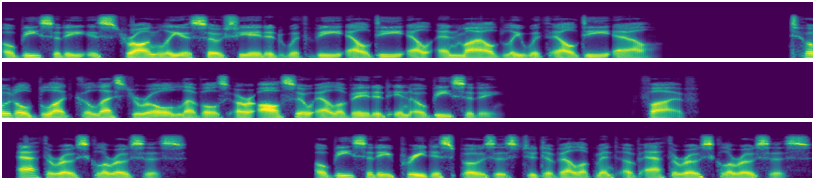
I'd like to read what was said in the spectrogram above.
Obesity is strongly associated with VLDL and mildly with LDL. Total blood cholesterol levels are also elevated in obesity. 5. Atherosclerosis. Obesity predisposes to development of atherosclerosis.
